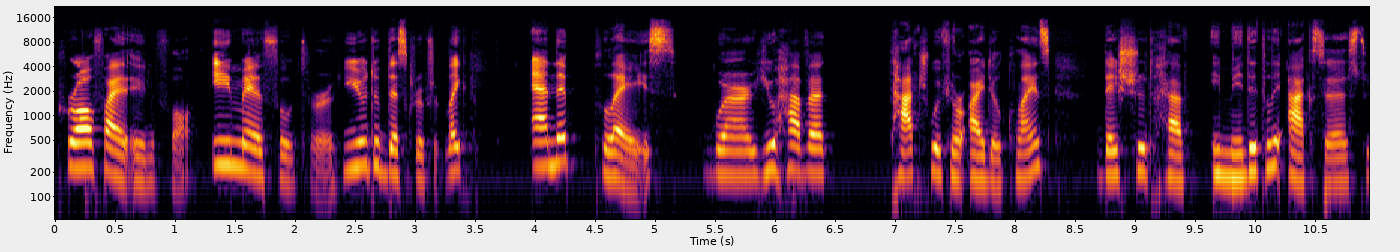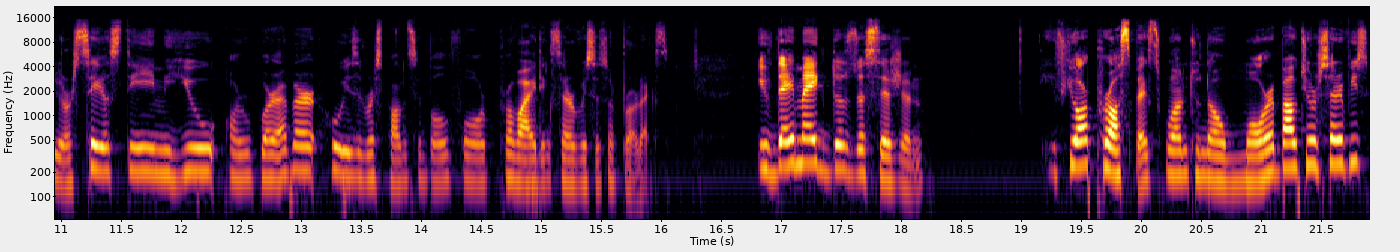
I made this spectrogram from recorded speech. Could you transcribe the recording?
profile info, email footer, YouTube description, like any place where you have a touch with your ideal clients, they should have immediately access to your sales team, you or wherever who is responsible for providing services or products. If they make those decision, if your prospects want to know more about your service,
